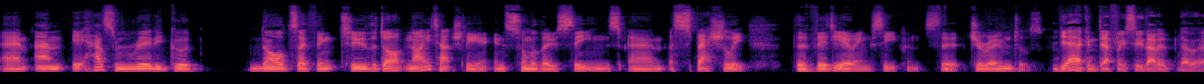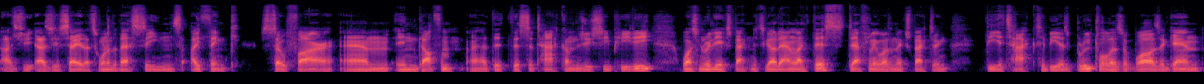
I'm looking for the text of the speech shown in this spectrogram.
Um, and it had some really good nods, I think, to The Dark Knight actually in some of those scenes, um, especially the videoing sequence that Jerome does. Yeah, I can definitely see that. Uh, as you, as you say, that's one of the best scenes, I think, so far, um, in Gotham. Uh, this attack on the GCPD wasn't really expecting it to go down like this. Definitely wasn't expecting the attack to be as brutal as it was. Again,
